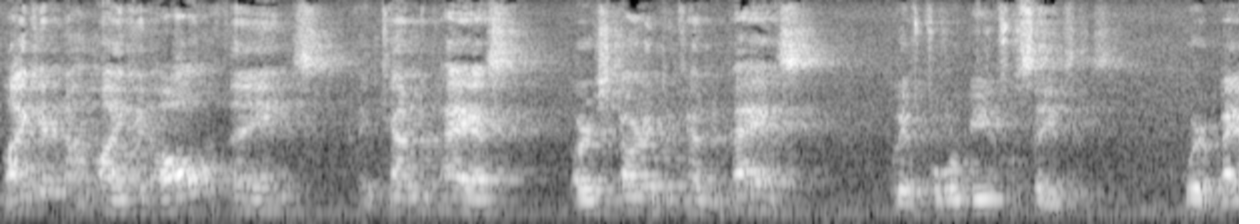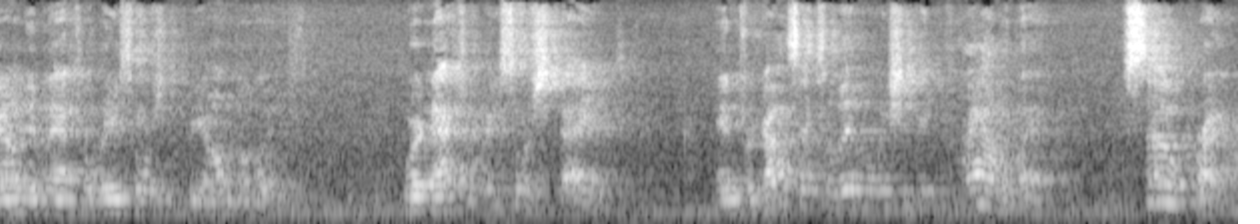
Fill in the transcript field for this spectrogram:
like it or not like it, all the things that come to pass or started to come to pass. We have four beautiful seasons. We're abound in natural resources beyond belief. We're a natural resource state. And for God's sake to live, we should be proud of that. So proud.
